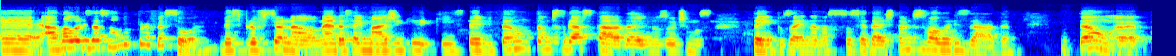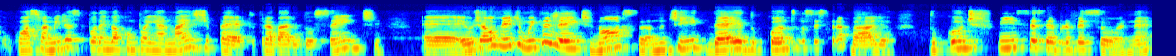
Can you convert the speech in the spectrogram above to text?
é, a valorização do professor, desse profissional, né, dessa imagem que, que esteve tão, tão desgastada aí nos últimos tempos aí na nossa sociedade, tão desvalorizada. Então, é, com as famílias podendo acompanhar mais de perto o trabalho docente, é, eu já ouvi de muita gente, nossa, não tinha ideia do quanto vocês trabalham, do quão difícil é ser professor, né?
